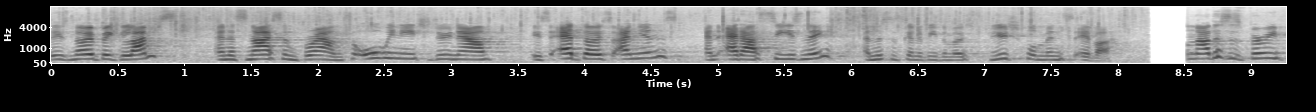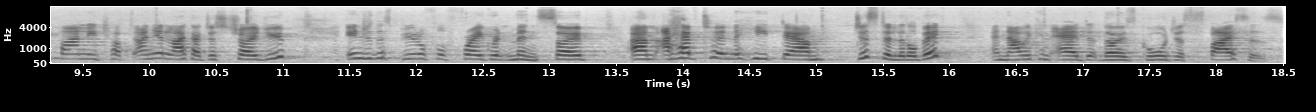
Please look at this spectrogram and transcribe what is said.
There's no big lumps and it's nice and brown. So all we need to do now is add those onions and add our seasoning and this is going to be the most beautiful mince ever. Now this is very finely chopped onion like I just showed you into this beautiful fragrant mince. So um, I have turned the heat down just a little bit and now we can add those gorgeous spices.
